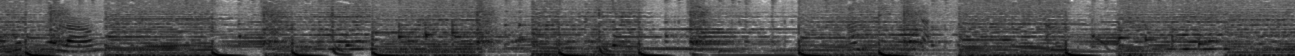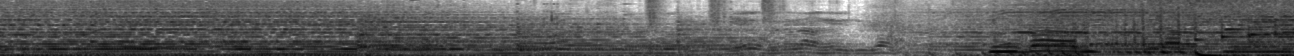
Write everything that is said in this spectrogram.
Abot mo lang. Yung iba, lap na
